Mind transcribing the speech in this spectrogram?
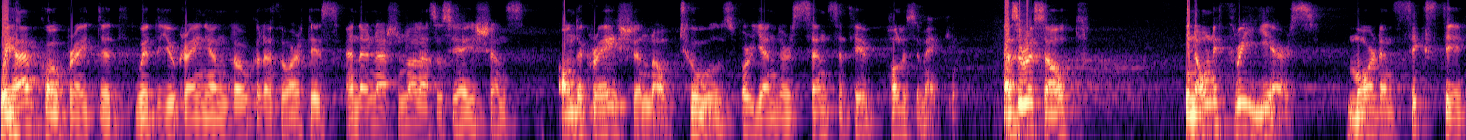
We have cooperated with the Ukrainian local authorities and their national associations on the creation of tools for gender sensitive policymaking. As a result, in only three years, more than 60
